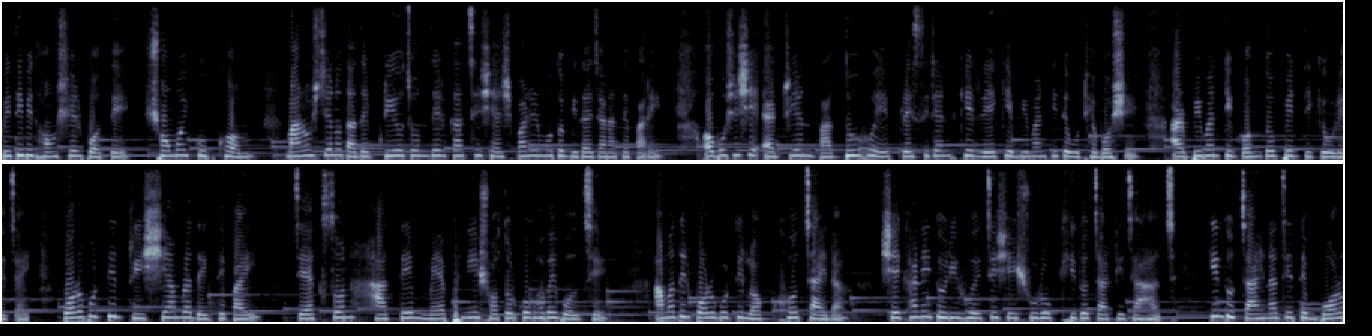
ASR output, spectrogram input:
পৃথিবী ধ্বংসের পথে সময় খুব কম। মানুষ যেন তাদের প্রিয়জনদের কাছে শেষবারের মতো বিদায় জানাতে পারে। অবশেষে অ্যাড্রিয়ান বাধ্য হয়ে প্রেসিডেন্টকে রেখে বিমানটিতে উঠে বসে আর বিমানটি গন্তব্যের দিকে উড়ে যায়। পরবর্তী দৃশ্যে আমরা দেখতে পাই, জ্যাকসন হাতে ম্যাপ নিয়ে সতর্কভাবে বলছে, আমাদের পরবর্তী লক্ষ্য চায়না। সেখানেই তৈরি হয়েছে সেই সুরক্ষিত চারটি জাহাজ। কিন্তু চায়না যেতে বড়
